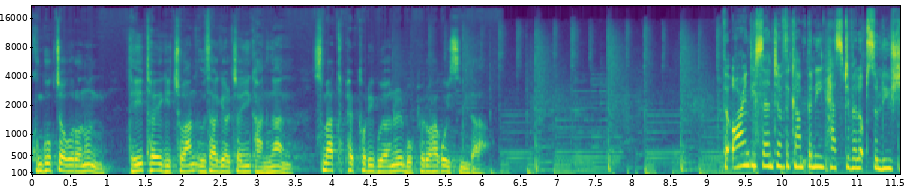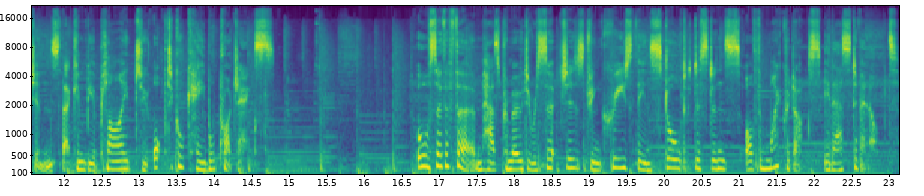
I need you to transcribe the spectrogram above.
궁극적으로는 데이터에 기초한 의사결정이 가능한 스마트 팩토리 구현을 목표로 하고 있습니다. The R&D center of the company has developed solutions that can be applied to optical cable projects. Also, the firm has promoted researchers to increase the installed distance of the microducts it has developed.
